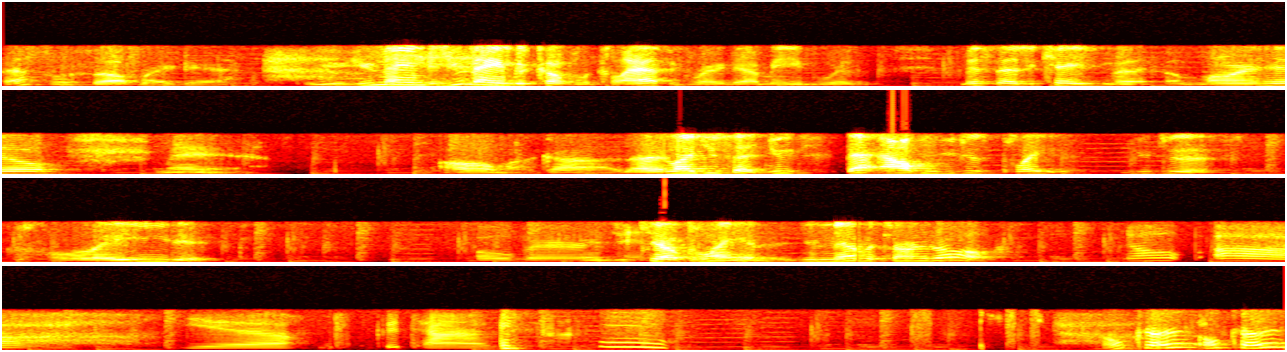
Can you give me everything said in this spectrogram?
That's what's up right there. You you named you named a couple of classics right there. I mean, with Miseducation, uh, Lauryn Hill, man. Oh my God! Like you said, you that album you just played it. You just played it over, and you and kept playing it. You never turned it off. Nope. Ah, uh, yeah. Good times. okay, okay.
